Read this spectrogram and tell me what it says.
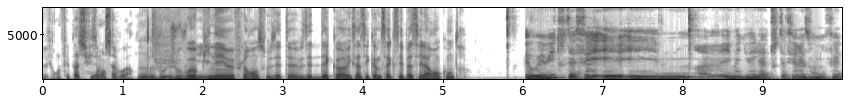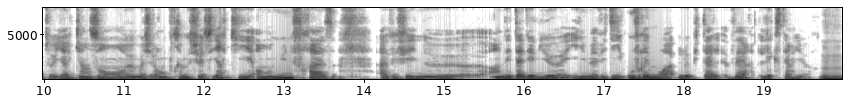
le fait pas suffisamment savoir. Je, vous vois opiner, euh, Florence, vous êtes, vous êtes d'accord avec ça? C'est comme ça que s'est passée la rencontre? euh, oui, oui, tout à fait. Et, euh, Emmanuel a tout à fait raison. En fait, il y a 15 ans, euh, moi j'avais rencontré Monsieur Assayir qui, en une phrase, avait fait une, un état des lieux. Il m'avait dit Ouvrez-moi l'hôpital vers l'extérieur. Mmh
